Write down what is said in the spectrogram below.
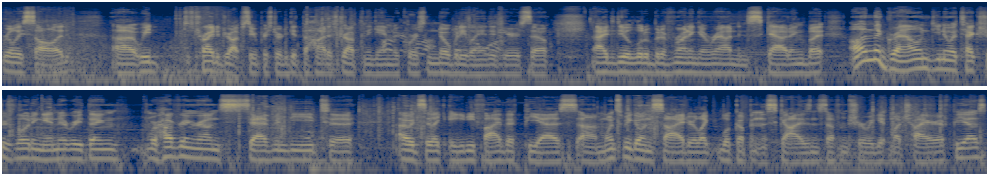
really solid. Uh, we just tried to drop Superstore to get the hottest drop in the game, and of course, nobody landed here, so I had to do a little bit of running around and scouting. But on the ground, you know, with textures loading in everything, we're hovering around 70 to I would say like 85 FPS. Um, once we go inside or like look up in the skies and stuff, I'm sure we get much higher FPS.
